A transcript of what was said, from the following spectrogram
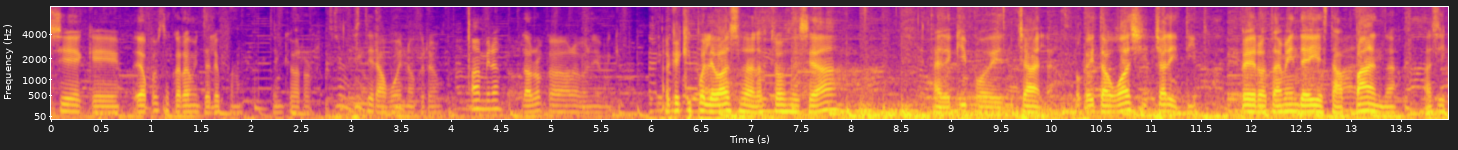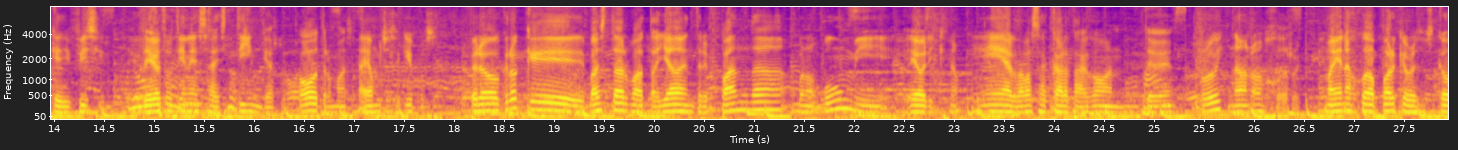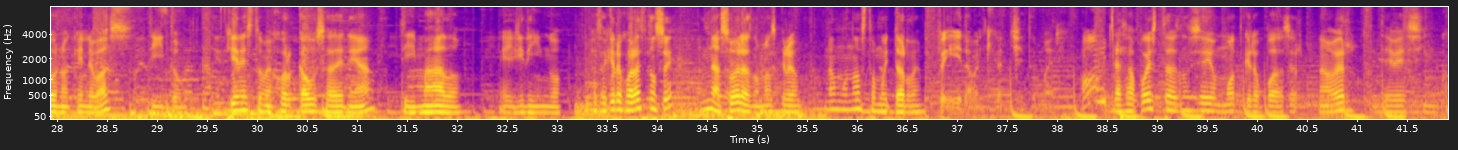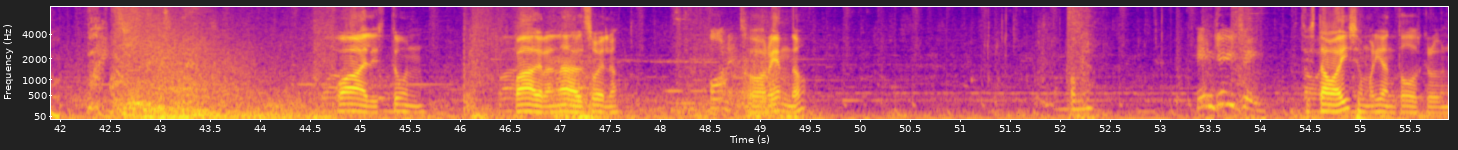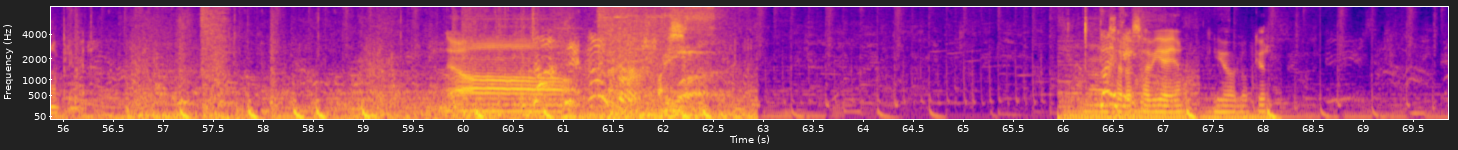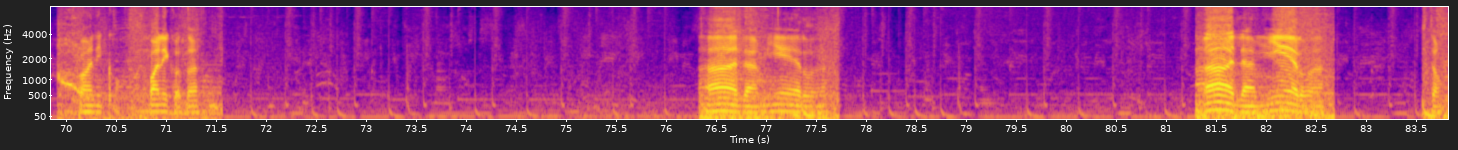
Es que he puesto a cargar mi teléfono. Tengo que agarrar. Este era bueno, creo. Ah, mira, la roca ahora venía a mi equipo. ¿A qué equipo le vas a las clases de SA? Al equipo de Chala. Porque ahí está Washi, Chala y Tito. Pero también de ahí está Panda. Así que difícil. De otro tienes a Stinger. Otro más. Hay muchos equipos. Pero creo que va a estar batallada entre Panda, bueno, Boom y Eoric, ¿no? Mierda, va a sacar Dagon. TV. No, no, joder. Mañana juega Parker vs Kauno. ¿A quién le vas? Tito. ¿Quién es tu mejor causa de NA? Timado. El gringo. ¿Hasta qué hora jugarás? No sé. Unas horas nomás creo. No, no está muy tarde. Fera, el cachete, madre. Las apuestas, no sé si hay un mod que lo pueda hacer. A ver, TV5. Wow, el stun. Pa, granada al suelo. Corriendo. Oh, mira. Si estaba ahí, se morían todos, creo, de una primera. No. No, se lo sabía ya. Que iba a bloquear. Pánico. Pánico, tal. Ah, la mierda. Ah, la mierda. Listo.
